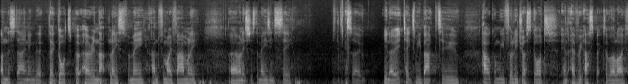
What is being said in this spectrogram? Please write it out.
understanding that, that God's put her in that place for me and for my family. Um, and it's just amazing to see. So, you know, it takes me back to how can we fully trust God in every aspect of our life?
